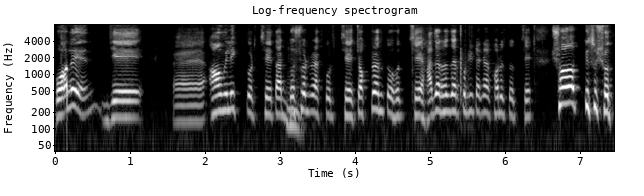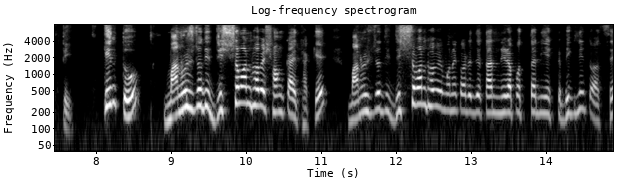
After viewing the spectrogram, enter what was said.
বলেন যে আওয়ামী লীগ করছে তার। দোসররা করছে চক্রান্ত হচ্ছে হাজার হাজার কোটি টাকা খরচ হচ্ছে সব কিছু সত্যি কিন্তু মানুষ যদি দৃশ্যমানভাবে শঙ্কায় থাকে মানুষ যদি দৃশ্যমানভাবে মনে করে যে তার নিরাপত্তা নিয়ে একটা বিঘ্নিত আছে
